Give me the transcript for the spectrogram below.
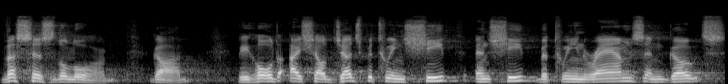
thus says the Lord God Behold, I shall judge between sheep and sheep, between rams and goats.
